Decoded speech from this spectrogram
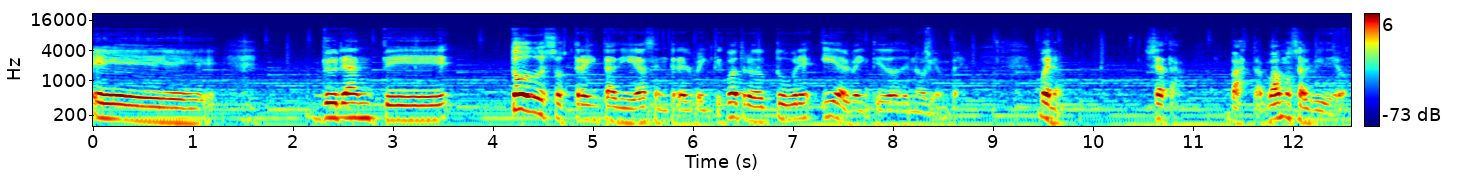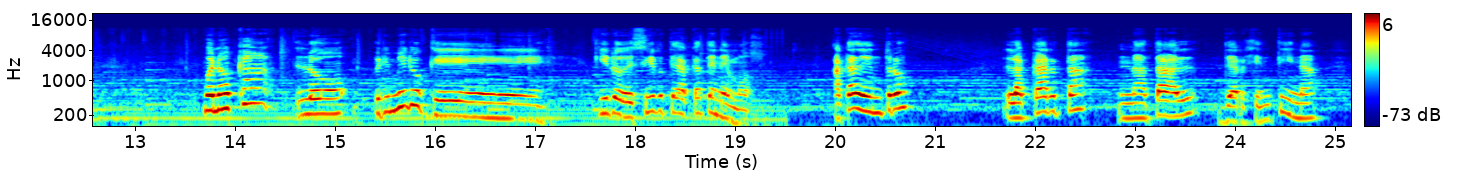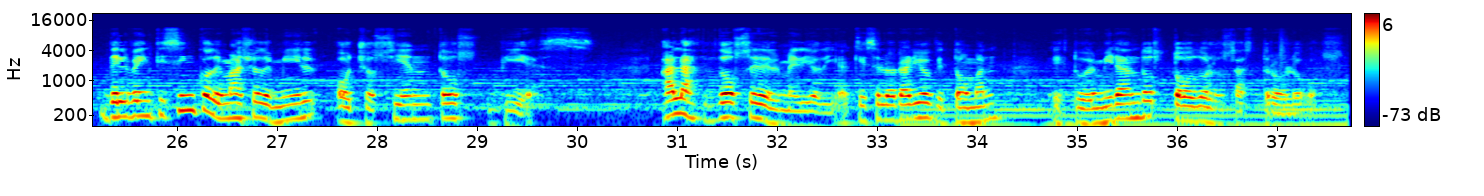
eh, durante todos esos 30 días entre el 24 de octubre y el 22 de noviembre. Bueno, ya está, basta, vamos al video. Bueno, acá lo primero que quiero decirte, acá tenemos acá adentro la carta natal de Argentina del 25 de mayo de 1810 a las 12 del mediodía, que es el horario que toman, estuve mirando todos los astrólogos.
